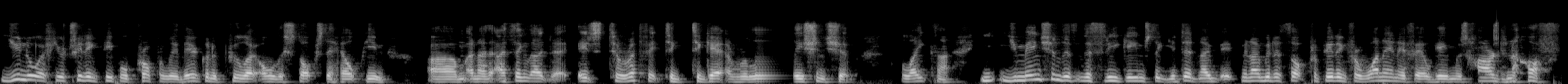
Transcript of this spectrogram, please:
You know, if you're treating people properly, they're going to pull out all the stops to help you. Um, and I, I, think that it's terrific to, to get a relationship like that. You mentioned the, the three games that you did. Now, I mean, I would have thought preparing for one NFL game was hard enough,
